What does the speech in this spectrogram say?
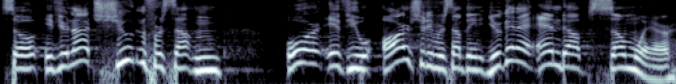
So if you're not shooting for something, or if you are shooting for something, you're going to end up somewhere.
